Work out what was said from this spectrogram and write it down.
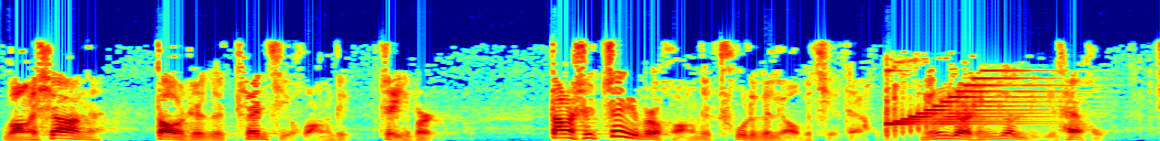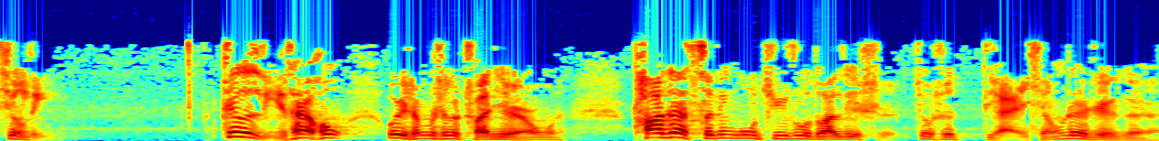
往下呢，到这个天启皇帝这一辈儿，当时这一辈皇帝出了个了不起的太后，名字叫什么？叫李太后，姓李。这个李太后为什么是个传奇人物呢？她在慈宁宫居住段历史，就是典型的这个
